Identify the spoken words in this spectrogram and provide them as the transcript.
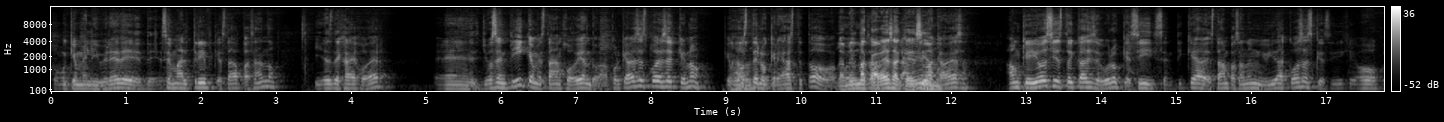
como que me libré de, de ese mal trip que estaba pasando y es dejar de joder. Eh, yo sentí que me estaban jodiendo, ¿va? porque a veces puede ser que no, que vos te lo creaste todo. La misma pasar, cabeza la que misma decíamos. cabeza. Aunque yo sí estoy casi seguro que sí, sentí que estaban pasando en mi vida cosas que sí dije, oh,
